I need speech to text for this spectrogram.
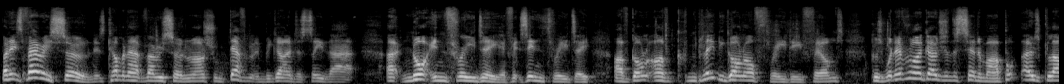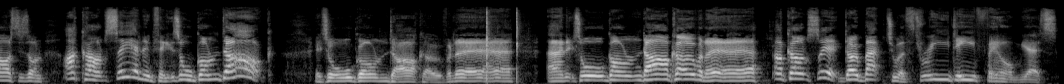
But it's very soon. It's coming out very soon, and I shall definitely be going to see that. Uh, not in 3D. If it's in 3D, I've gone. I've completely gone off 3D films because whenever I go to the cinema, I put those glasses on. I can't see anything. It's all gone dark. It's all gone dark over there, and it's all gone dark over there. I can't see it. Go back to a 3D film. Yes.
